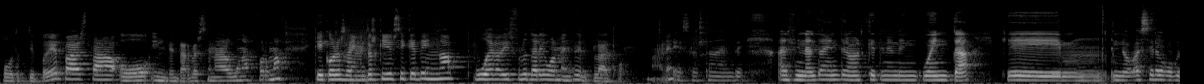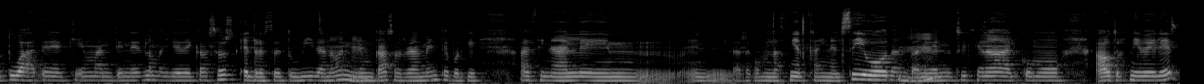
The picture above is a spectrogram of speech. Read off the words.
otro tipo de pasta o intentar versionar alguna forma que con los alimentos que yo sí que tenga pueda disfrutar igualmente del plato, ¿vale? Exactamente. Al final también tenemos que tener en cuenta que mm, no va a ser algo que tú vas a tener que mantener en la mayoría de casos el resto de tu vida, ¿no? En ningún caso realmente, porque al final en, en las recomendaciones que hay en el SIBO, tanto a nivel nutricional como a otros niveles,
